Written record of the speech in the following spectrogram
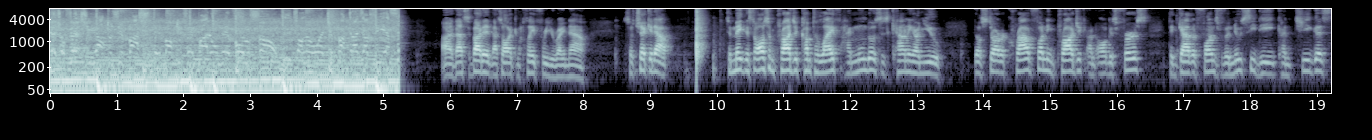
Seja altos e baixos, tem mal que vem para uma evolução Só não ande pra trás, havia All right, that's about it. That's all I can play for you right now. So check it out. To make this awesome project come to life, Raimundos is counting on you. They'll start a crowdfunding project on August 1st to gather funds for the new CD, Cantigas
